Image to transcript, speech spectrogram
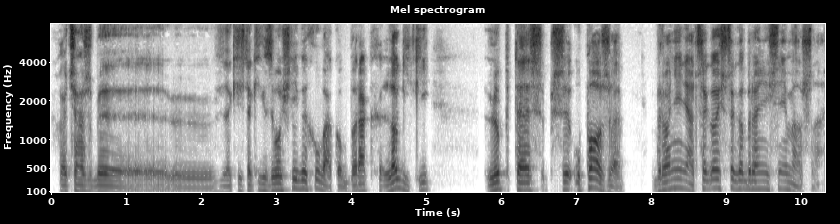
chociażby e, jakichś takich złośliwych uwag o brak logiki lub też przy uporze bronienia czegoś, czego bronić nie można.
